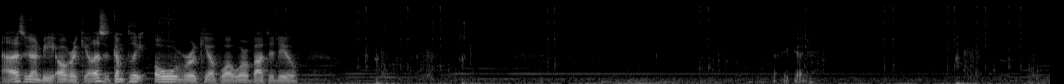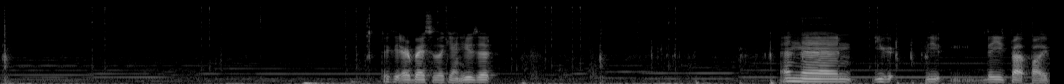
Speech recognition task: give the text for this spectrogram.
Now this is going to be overkill. This is complete overkill of what we're about to do. Very good. Take the airbase so they can't use it. And then you, you these probably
